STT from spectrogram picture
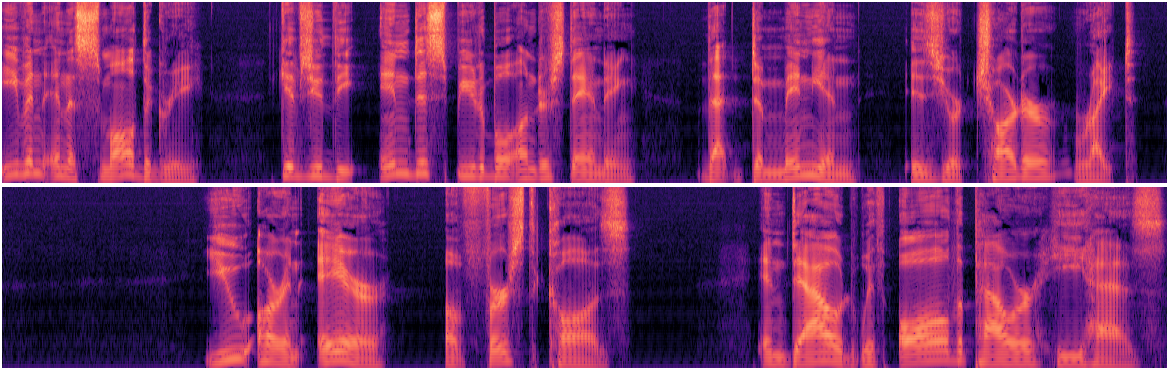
even in a small degree, gives you the indisputable understanding that dominion is your charter right. You are an heir of first cause, endowed with all the power He has.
